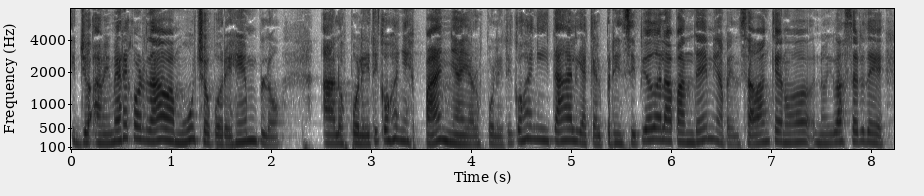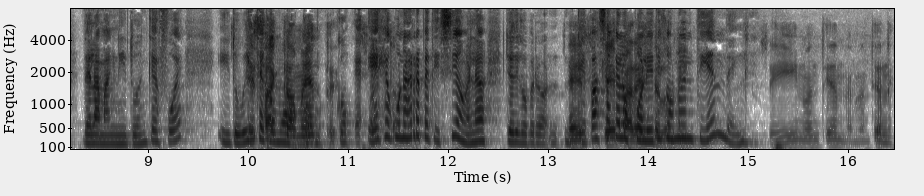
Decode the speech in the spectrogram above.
yo a mí me recordaba mucho, por ejemplo, a los políticos en España y a los políticos en Italia, que al principio de la pandemia pensaban que no, no iba a ser de, de la magnitud en que fue, y tuviste como, Exactamente, como- como- es exactamente. una repetición. Yo digo, pero ¿qué Es pasa que que los políticos lo no entienden? Sí, no entienden, no entienden.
